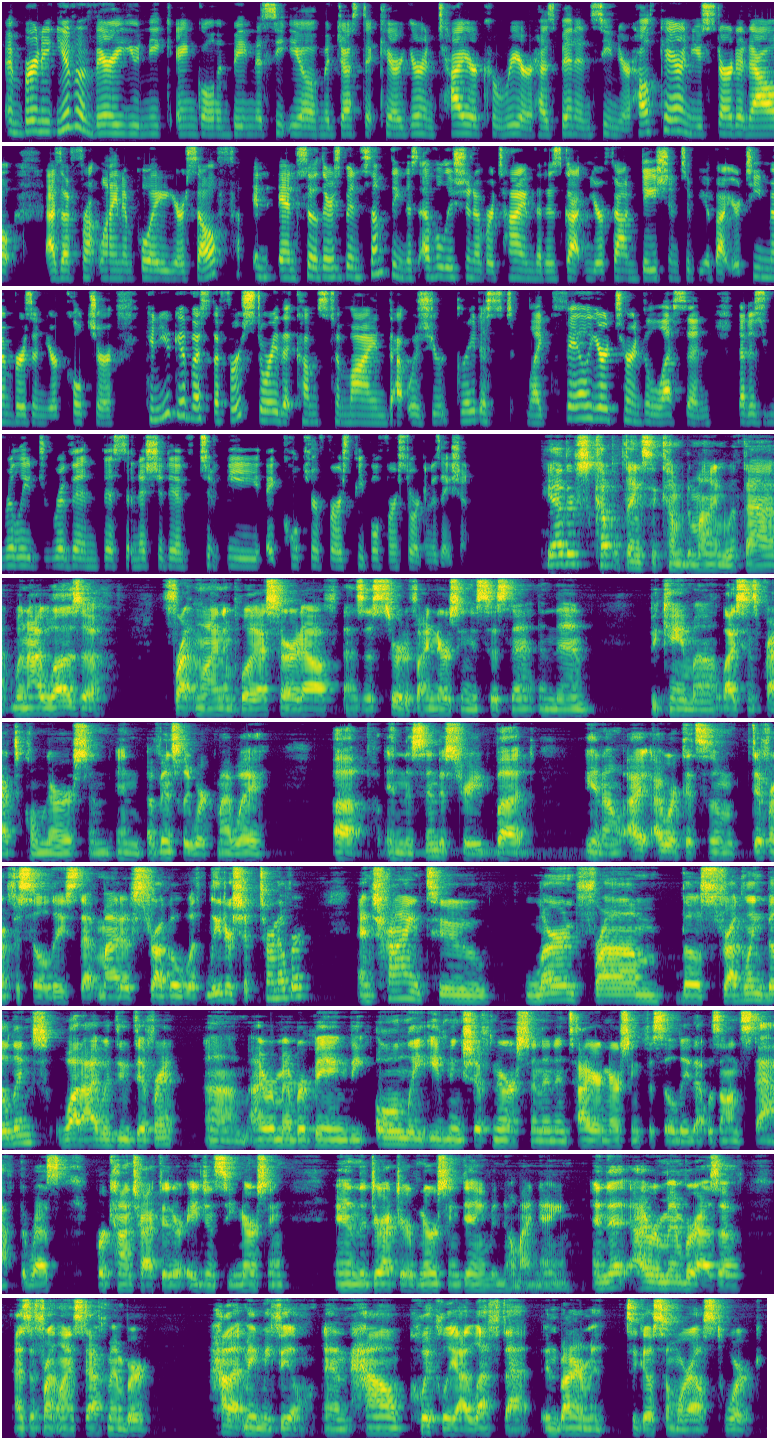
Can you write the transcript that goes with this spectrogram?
And Bernie, you have a very unique angle in being the CEO of Majestic Care. Your entire career has been in senior healthcare, and you started out as a frontline employee yourself. And, and so there's been something, this evolution over time, that has gotten your foundation to be about your team members and your culture. Can you give us the first story that comes to mind that was your greatest like failure turned lesson that has really driven this initiative to be a culture first, people first organization? Yeah, there's a couple things that come to mind with that. When I was a frontline employee, I started off as a certified nursing assistant and then became a licensed practical nurse and, and eventually worked my way up in this industry. But, you know, I, I worked at some different facilities that might have struggled with leadership turnover and trying to learn from those struggling buildings what I would do different. Um, I remember being the only evening shift nurse in an entire nursing facility that was on staff. The rest were contracted or agency nursing, and the director of nursing didn't even know my name. And that I remember as a as a frontline staff member how that made me feel and how quickly I left that environment to go somewhere else to work.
